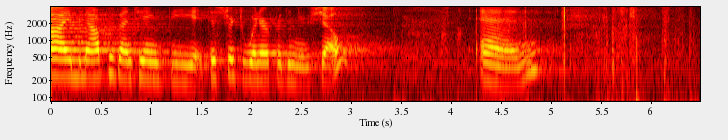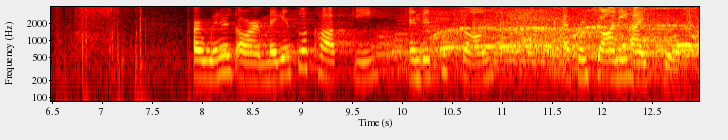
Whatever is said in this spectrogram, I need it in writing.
I'm now presenting the district winner for the new show. And our winners are Megan Swakowski and Vista Skong from Shawnee High School.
